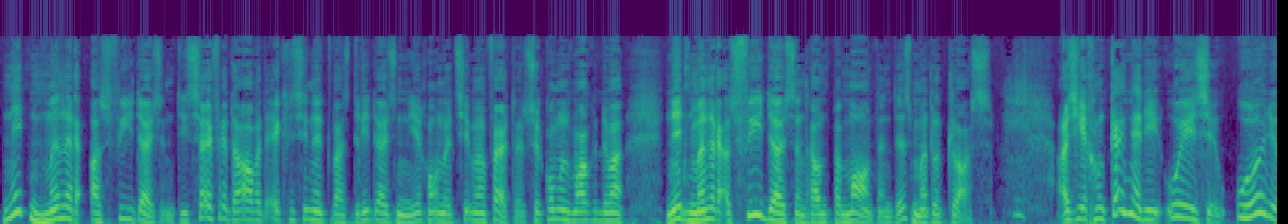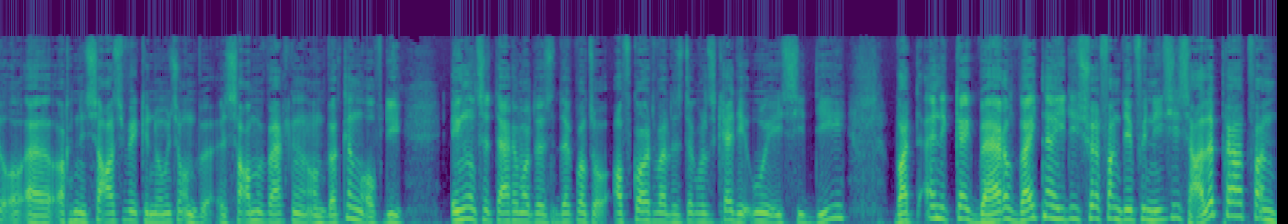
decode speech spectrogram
net minder as 4000. Die syfer daar wat ek gesien het was 3947. So kom ons maak dit maar net minder as R4000 per maand en dis middelklas. As jy gaan kyk na die OECD, die uh, organisasie vir ekonomiese samewerking en ontwikkeling of die Engelse term wat is dikwels afkort wat is dikwels kry die OECD wat eintlik kyk wêreldwyd na hierdie soort van definisies. Hulle praat van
